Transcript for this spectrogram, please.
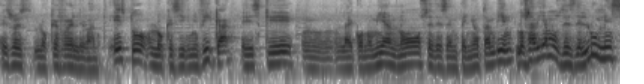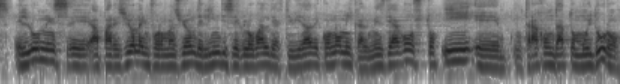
Eso es lo que es relevante. Esto lo que significa es que mm, la economía no se desempeñó tan bien. Lo sabíamos desde el lunes. El lunes eh, apareció la información del índice global de actividad económica al mes de agosto y eh, trajo un dato muy duro,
